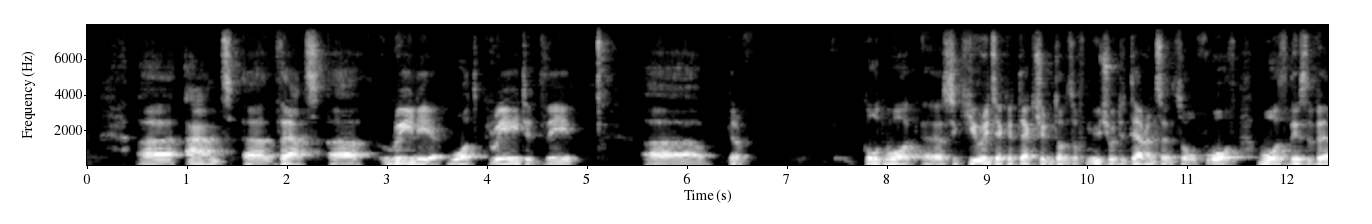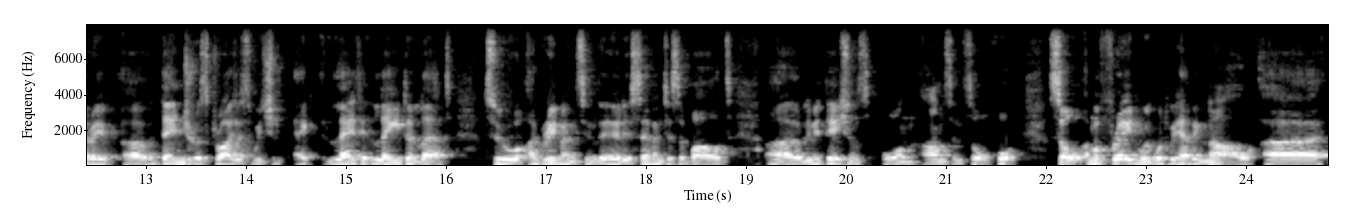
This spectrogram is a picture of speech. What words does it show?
Uh, and uh, that's uh, really what created the kind of Cold War uh, security architecture in terms of mutual deterrence and so forth was this very uh, dangerous crisis, which later, later led to agreements in the early 70s about uh, limitations on arms and so forth. So I'm afraid what we're having now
